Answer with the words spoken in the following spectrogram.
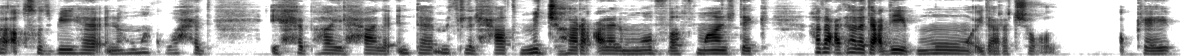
أقصد بيها أنه ماكو واحد يحب هاي الحالة. أنت مثل الحاط مجهر على الموظف مالتك. هذا هذا تعذيب مو إدارة شغل. okay؟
